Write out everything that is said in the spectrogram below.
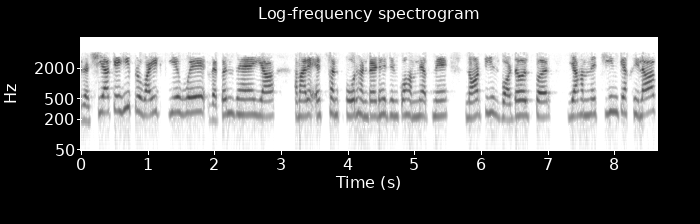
रशिया के ही प्रोवाइड किए हुए वेपन्स हैं या हमारे एस फोर हंड्रेड है जिनको हमने अपने नॉर्थ ईस्ट बॉर्डर्स पर या हमने चीन के खिलाफ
